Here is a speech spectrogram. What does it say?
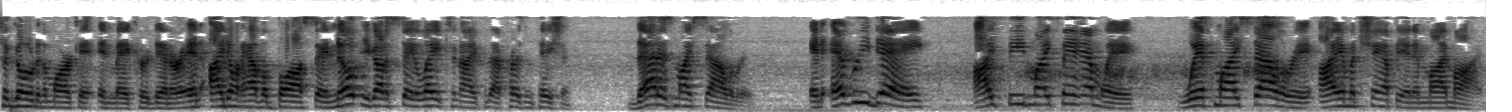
to go to the market and make her dinner. And I don't have a boss saying, nope, you got to stay late tonight for that presentation. That is my salary. And every day I feed my family with my salary. I am a champion in my mind.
